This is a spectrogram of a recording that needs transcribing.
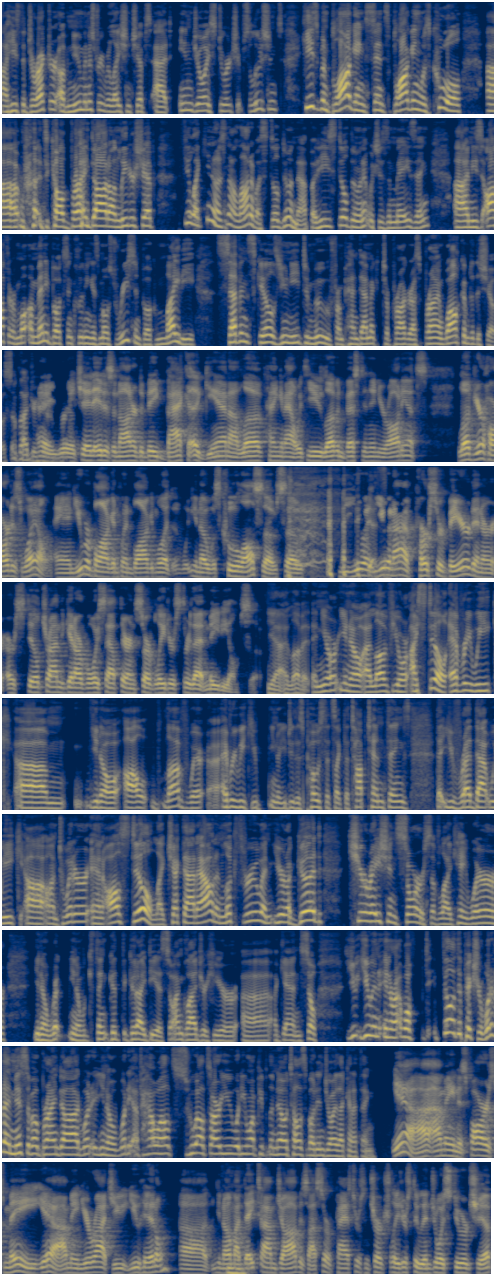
Uh, he's the director of new ministry relationships at Injoy Stewardship Solutions. He's been blogging since blogging was cool. Uh, it's called Brian Dodd on leadership. I feel like you know, there's not a lot of us still doing that, but he's still doing it, which is amazing. Uh, and he's author of mo- many books, including his most recent book, Mighty: Seven Skills You Need to Move from Pandemic to Progress. Brian, welcome to the show. So glad you're here. Hey, Rich, it, it is an honor to be back again. I love hanging out with you. Love investing in your audience love your heart as well. And you were blogging when blogging what you know was cool also. So you and yes. you and I have persevered and are, are, still trying to get our voice out there and serve leaders through that medium. So yeah, I love it. And you're you know I love your I still every week um you know I'll love where uh, every week you you know you do this post that's like the top 10 things that you've read that week uh, on Twitter and I'll still like check that out and look through and you're a good curation source of like, hey, where you know what you know think good the good ideas. So I'm glad you're here uh, again. So you you in, interact well fill out the picture. What did i miss about brian dodd? What you know what how else who else are you? What do you want people to know? Tell us about Injoy that kind of thing. Yeah i, I mean as far as me yeah i mean you're right you you hit them uh, you know mm-hmm. my daytime job is i serve pastors and church leaders through Injoy stewardship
